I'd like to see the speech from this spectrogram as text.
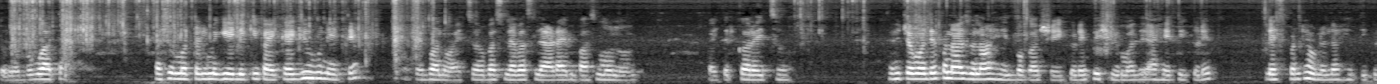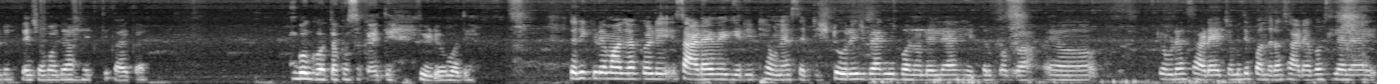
तर बघू आता. असे मटेरियल मी गेले की काय काय घेऊन येते. ते बनवायचं बसल्या बसल्या टाईमपास म्हणून. काहीतरी करायचं. तर ह्याच्यामध्ये पण अजून आहेत बघा असे इकडे पिशवीमध्ये आहेत इकडे. प्लेस पण ठेवलेले आहेत तिकडे त्याच्यामध्ये आहेत ते काय काय. बघू आता कसं काय ते व्हिडिओमध्ये. तर इकडे माझ्याकडे साड्या वगैरे ठेवण्यासाठी स्टोरेज बॅग मी बनवलेल्या आहेत. तर बघा केवढ्या साड्या याच्यामध्ये पंधरा साड्या बसलेल्या आहेत.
